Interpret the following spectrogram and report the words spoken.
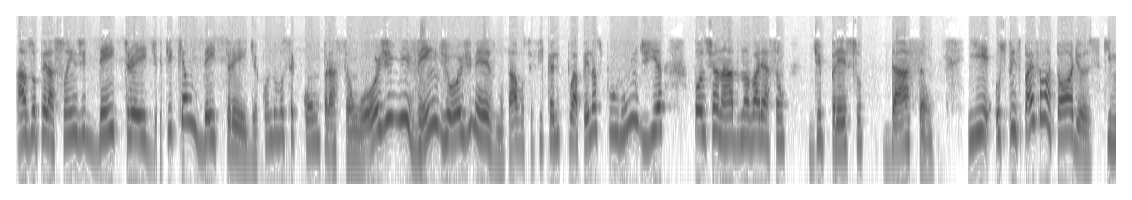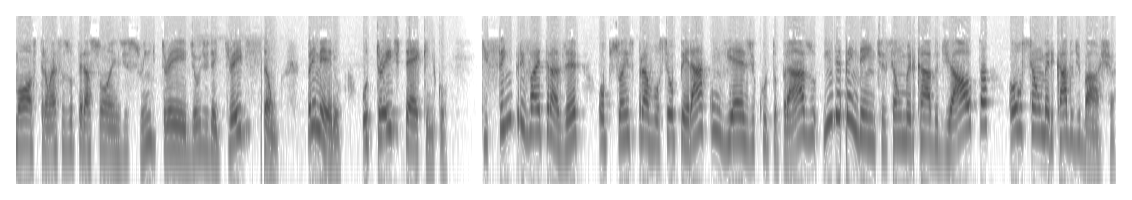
as operações de day trade. O que, que é um day trade? É quando você compra ação hoje e vende hoje mesmo, tá? Você fica ali apenas por um dia posicionado na variação de preço da ação. E os principais relatórios que mostram essas operações de swing trade ou de day trade são, primeiro, o trade técnico, que sempre vai trazer opções para você operar com viés de curto prazo, independente se é um mercado de alta ou se é um mercado de baixa.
